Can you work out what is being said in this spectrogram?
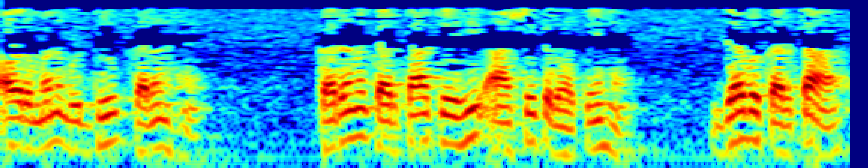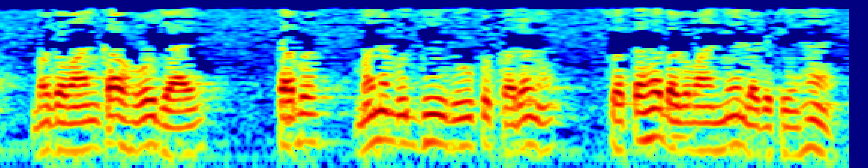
और मन बुद्धि करण है। करण कर्ता के ही आश्रित रहते हैं। जब कर्ता भगवान का हो जाए, तब मन बुद्धि रूप करण स्वतः भगवान में लगते हैं।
